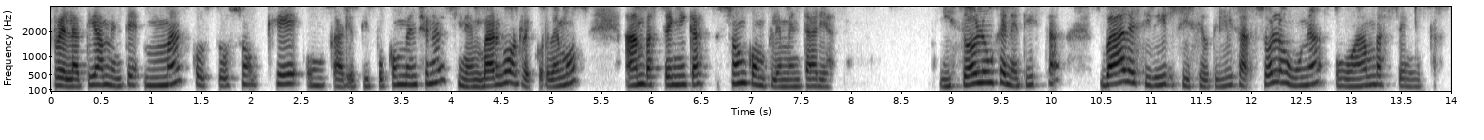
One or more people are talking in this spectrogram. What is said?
relativamente más costoso que un cariotipo convencional. Sin embargo, recordemos, ambas técnicas son complementarias y solo un genetista va a decidir si se utiliza solo una o ambas técnicas.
